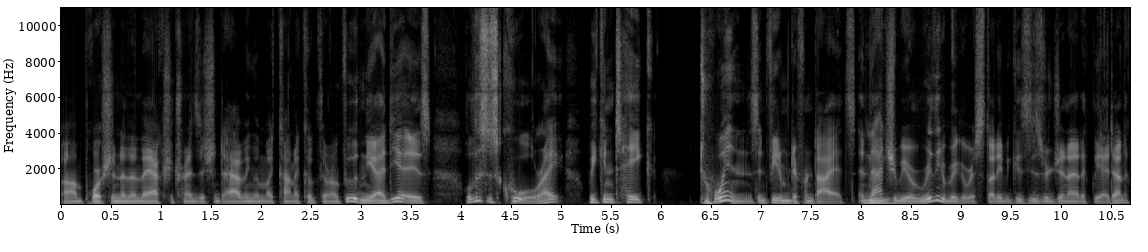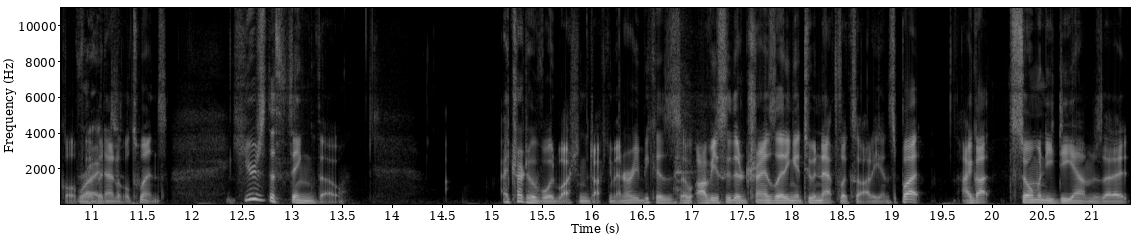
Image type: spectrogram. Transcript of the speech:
um, portion, and then they actually transitioned to having them like kind of cook their own food. And the idea is, well, this is cool, right? We can take twins and feed them different diets, and that should be a really rigorous study because these are genetically identical, Right. identical twins. Here's the thing, though. I try to avoid watching the documentary because obviously they're translating it to a Netflix audience. But I got so many DMs that it,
